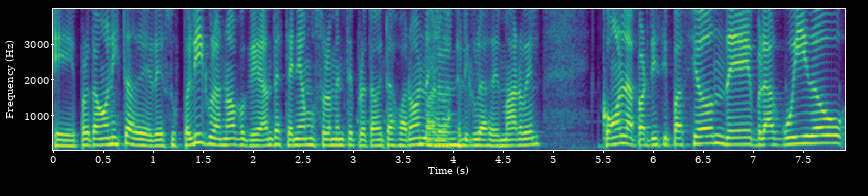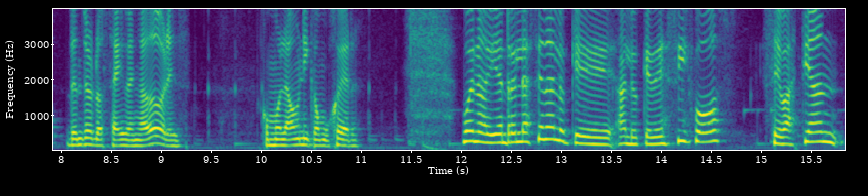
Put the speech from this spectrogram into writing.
eh, protagonistas de, de sus películas, ¿no? Porque antes teníamos solamente protagonistas varones, en las películas de Marvel, con la participación de Black Widow dentro de los seis Vengadores, como la única mujer. Bueno, y en relación a lo que, a lo que decís vos, Sebastián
